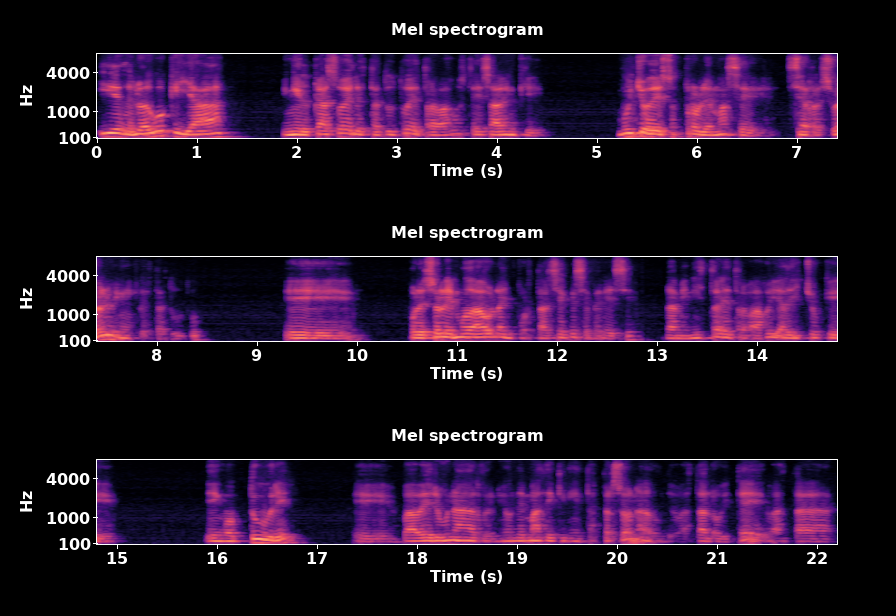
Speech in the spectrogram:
Y desde luego que ya en el caso del Estatuto de Trabajo, ustedes saben que muchos de esos problemas se, se resuelven en el Estatuto. Eh, por eso le hemos dado la importancia que se merece. La ministra de Trabajo ya ha dicho que en octubre eh, va a haber una reunión de más de 500 personas donde va a estar la OIT, va a estar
